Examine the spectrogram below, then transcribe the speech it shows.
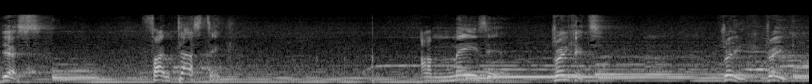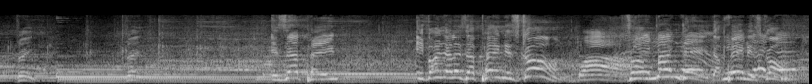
Yes. Fantastic. Amazing. Drink it. Drink, drink, drink, drink. Is that pain? Evangelist, the pain is gone. Wow. From Monday, the pain is gone.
